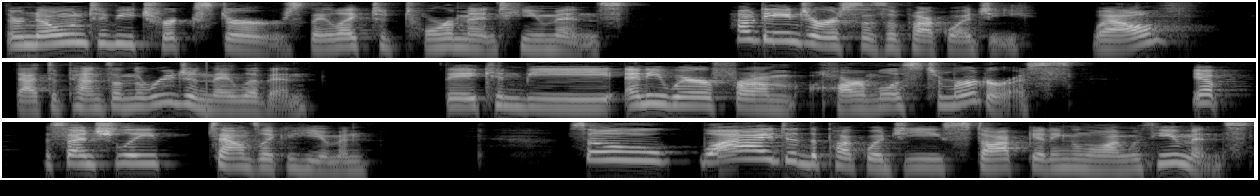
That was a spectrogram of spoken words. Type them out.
They're known to be tricksters. They like to torment humans. How dangerous is a Pukwudgie? Well, that depends on the region they live in. They can be anywhere from harmless to murderous. Yep, essentially, sounds like a human. So, why did the Pukwudgie stop getting along with humans?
